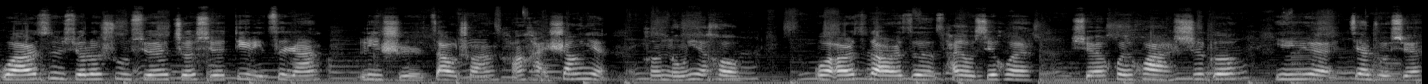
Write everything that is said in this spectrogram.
我儿子学了数学、哲学、地理、自然、历史、造船、航海、商业和农业后，我儿子的儿子才有机会学绘画、诗歌、音乐、建筑学、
